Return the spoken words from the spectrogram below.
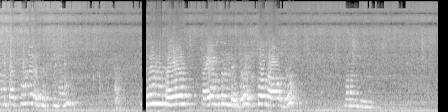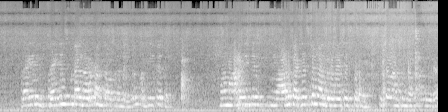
మనం పసుపు కూడా వేసేస్తున్నాము ఇంకా ఫ్రై ఫ్రై అవసరం లేదు. ఎక్కువ కావద్దు. మనం ఫ్రై ఫ్రై చేసుకుంటాం కాబట్టి అంత అవసరం లేదు. కొద్దిగా మనం ఆలు తీసే ఆలు కట్ చేసుకొని అందులో వేసేసుకోవడం ఎక్కువ అనుకున్నాము ఆలు కూడా.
